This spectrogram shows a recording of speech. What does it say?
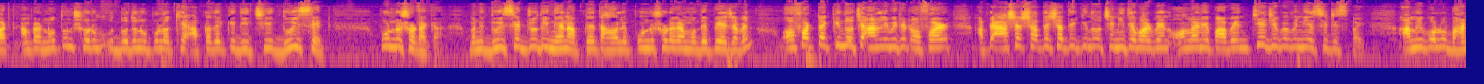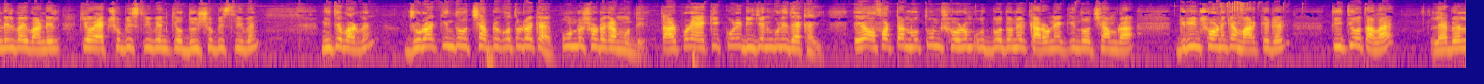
বাট আমরা নতুন শোরুম উদ্বোধন উপলক্ষে আপনাদেরকে দিচ্ছি দুই সেট পনেরোশো টাকা। মানে দুই সেট যদি নেন আপনি, তাহলে পনেরোশো টাকার মধ্যে পেয়ে যাবেন। অফারটা কিন্তু হচ্ছে আনলিমিটেড অফার আপনি আসার সাথে সাথে কিন্তু হচ্ছে নিতে পারবেন অনলাইনে পাবেন, যে যেভাবে নিয়ে স্যাটিসফাই আমি বলব বান্ডিল বাই বান্ডিল কেউ একশো পিস নেবেন, কেউ দুইশো পিস নেবেন, নিতে পারবেন। জোড়া কিন্তু হচ্ছে আপনি কত টাকায়? পনেরোশো টাকার মধ্যে। তারপরে এক এক করে ডিজাইনগুলি দেখাই। এই অফারটা নতুন শোরুম উদ্বোধনের কারণে কিন্তু হচ্ছে আমরা গ্রিন স্বর্ণিকা মার্কেটের তৃতীয় তালায় লেভেল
